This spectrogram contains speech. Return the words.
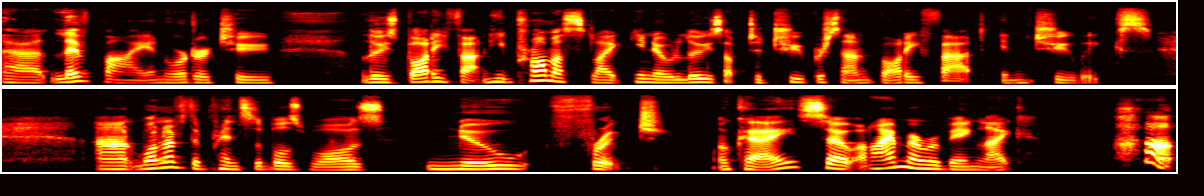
uh, live by in order to lose body fat. And he promised, like, you know, lose up to 2% body fat in two weeks. And one of the principles was no fruit. Okay. So, and I remember being like, huh,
